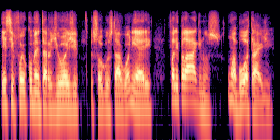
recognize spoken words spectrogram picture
Esse foi o comentário de hoje. Eu sou o Gustavo Guarnieri. Falei pela Agnus. Uma boa tarde.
